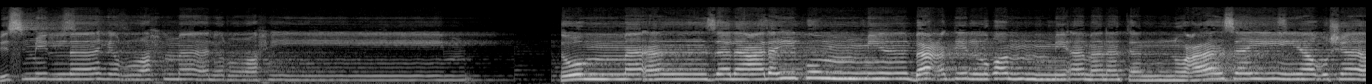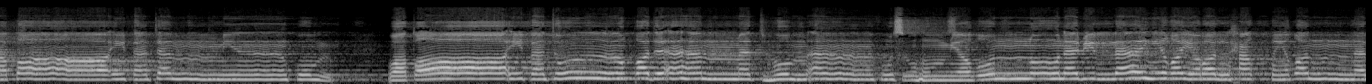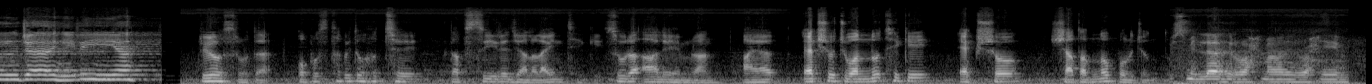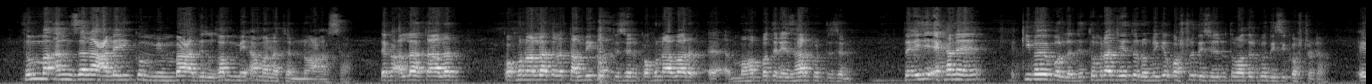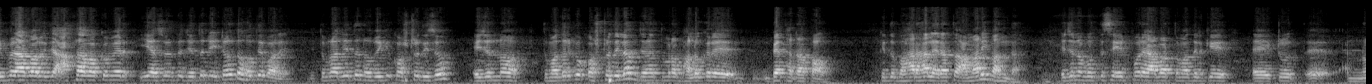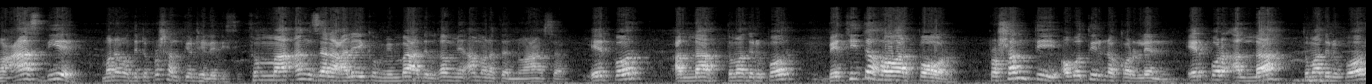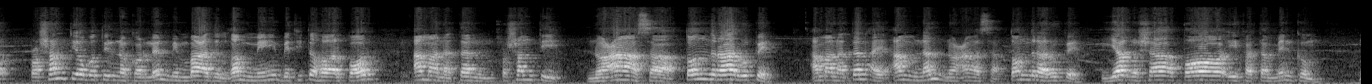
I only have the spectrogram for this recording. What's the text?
بسم الله الرحمن الرحيم. ثم أنزل عليكم من بعد الغم أمنة نعاسا يغشى طائفة منكم وطائفة قد أهمتهم أنفسهم يظنون بالله غير الحق ظن الجاهلية প্রিয় শ্রোতা, উপস্থাপিত হচ্ছে তাফসিরে জালালাইন থেকে সুরা আলে ইমরান, আয়াত একশো চুয়ান্ন থেকে একশো সাতান্ন পর্যন্ত। বিসমিল্লাহ রহমান রহিম। তুম্মা আনজালা আলাইকুম মিন বাদিল গাম্মি আমানাতান দেখো, আল্লাহ তাআলার, কখনো আল্লাহ তাআলা তাম্বি করতেছেন, কখনো আবার মহব্বতের এজহার করতেছেন। তো এই যে এখানে কীভাবে বললেন যে তোমরা যেহেতু রমিকে কষ্ট দিয়েছ তোমাদেরকেও দিছি কষ্টটা? এরপরে আবার ওই যে আথা বাকমের ইয়াসুরাতে যেহেতু এটাও তো হতে পারে। তোমরা যেহেতু নবীকে কষ্ট দিছো এই জন্য তোমাদেরকেও কষ্ট দিলাম যেন তোমরা ভালো করে ব্যথাটা পাও। কিন্তু বাহারহাল এরা তো আমারই বান্দা। এই জন্য বলতেছে, এরপরে আবার তোমাদেরকে একটু নআস দিয়ে মনের মধ্যে একটু প্রশান্তিও ঢেলে দিছি। এরপর আল্লাহ তোমাদের উপর ব্যথিত হওয়ার পর প্রশান্তি অবতীর্ণ করলেন। এরপর আল্লাহ তোমাদের উপর প্রশান্তি অবতীর্ণ করলেন মিম্বা আদুল গাম্মি, ব্যথিত হওয়ার পর আমানাতান প্রশান্তি নআসা, তন্দ্রা রূপে। আমানাতান আই আমনান নআসা, তন্দ্রা রূপে। ইয়াগশা তাইফাতাম মিনকুম,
